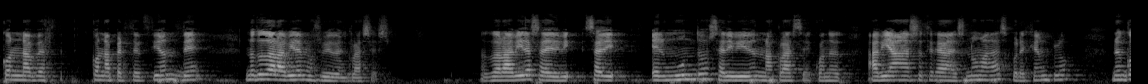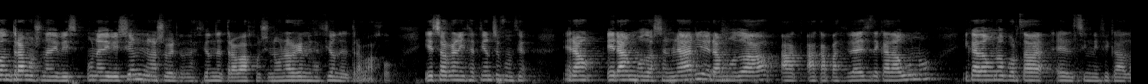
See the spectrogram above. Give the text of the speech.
con la, con la percepción de no toda la vida hemos vivido en clases. No toda la vida el mundo se ha dividido en una clase. Cuando había sociedades nómadas, por ejemplo, no encontramos una, divis- una división ni una subordinación del trabajo, sino una organización del trabajo. Y esa organización se era, era a modo asambleario, era a modo a, capacidades de cada uno y cada uno aportaba el significado.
